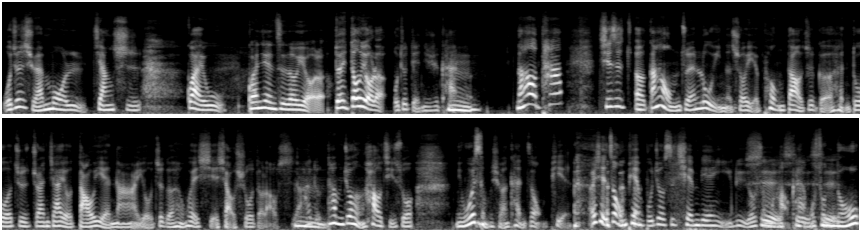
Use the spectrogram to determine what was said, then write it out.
我就是喜欢末日、僵尸、怪物。关键字都有了，对，都有了，我就点进去看了。嗯、然后他其实呃，刚好我们昨天录影的时候也碰到这个很多就是专家，有导演呐、啊，有这个很会写小说的老师啊，他就他们就很好奇说，你为什么喜欢看这种片？而且这种片不就是千篇一律，有什么好看？我说 no，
